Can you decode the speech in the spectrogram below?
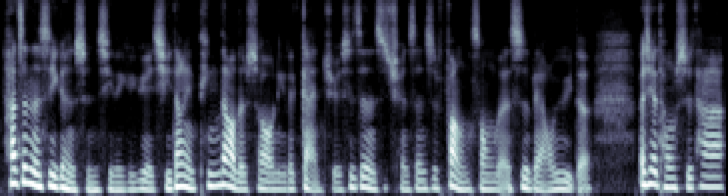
它真的是一个很神奇的一个乐器。当你听到的时候，你的感觉是真的是全身是放松的，是疗愈的，而且同时它。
